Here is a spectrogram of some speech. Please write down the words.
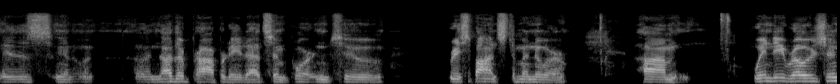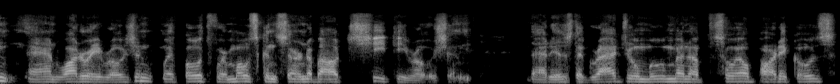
is you know, another property that's important to response to manure. Um, wind erosion and water erosion, with both we're most concerned about sheet erosion. That is the gradual movement of soil particles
